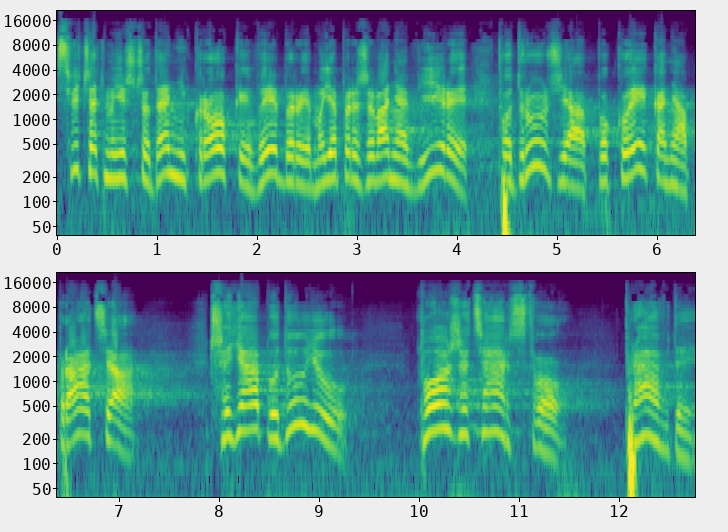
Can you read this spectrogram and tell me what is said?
Свідчать мої щоденні кроки, вибори, моє переживання віри, подружжя, покликання, праця. Чи я будую Боже царство правди?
